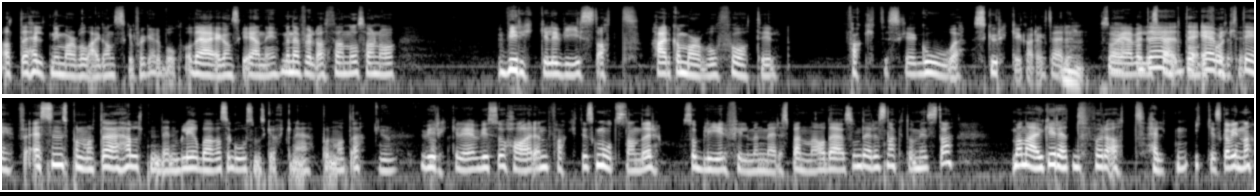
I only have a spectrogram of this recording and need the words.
At eh, heltene i Marvel er ganske forgettable, og det er jeg ganske enig i. Men jeg føler at Thanos har nå virkelig vist at her kan Marvel få til faktiske, gode skurkekarakterer. Mm. Så jeg er Ja, veldig det, spent på det om de er får det til. viktig. For jeg syns på en måte helten din blir bare så god som skurken er, på en måte. Virkelig. Hvis du har en faktisk motstander, så blir filmen mer spennende. Og det er jo som dere snakket om i stad, man er jo ikke redd for at helten ikke skal vinne.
